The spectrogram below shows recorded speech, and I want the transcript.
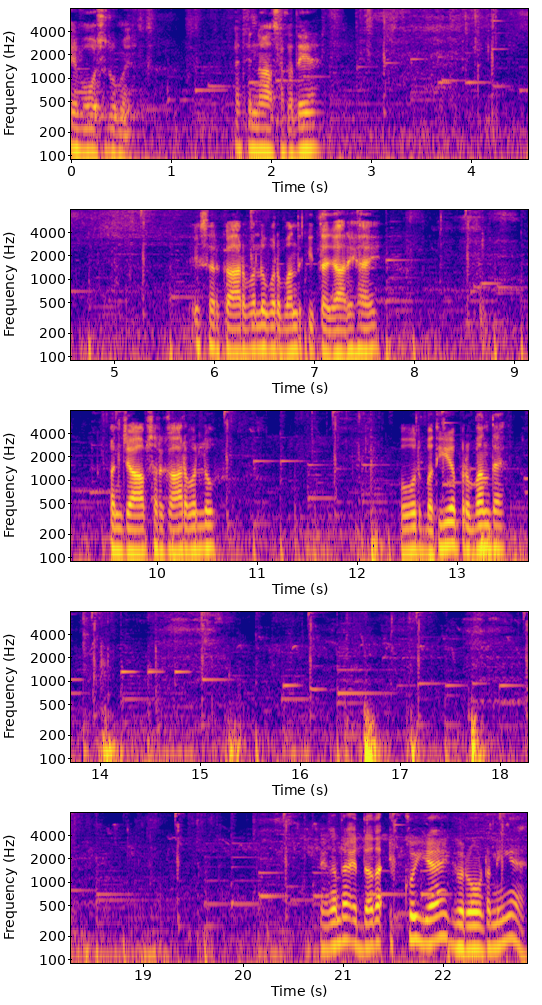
ਇਹ ਵਾਸ਼ਰੂਮ ਹੈ। ਇੱਥੇ ਨਹਾ ਸਕਦੇ ਆ। ਇਹ ਸਰਕਾਰ ਵੱਲੋਂ ਪ੍ਰਬੰਧ ਕੀਤਾ ਜਾ ਰਿਹਾ ਹੈ। ਪੰਜਾਬ ਸਰਕਾਰ ਵੱਲੋਂ ਬਹੁਤ ਵਧੀਆ ਪ੍ਰਬੰਧ ਹੈ। ਕਹਿੰਦਾ ਇਦਾਂ ਦਾ ਇੱਕੋ ਹੀ ਹੈ ਗਰਾਊਂਡ ਨਹੀਂ ਹੈ।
